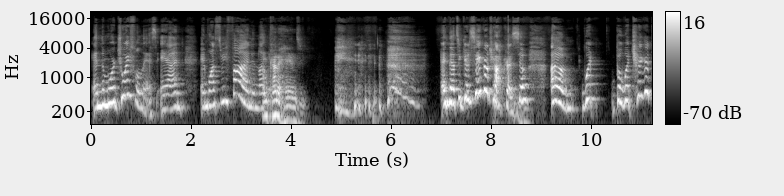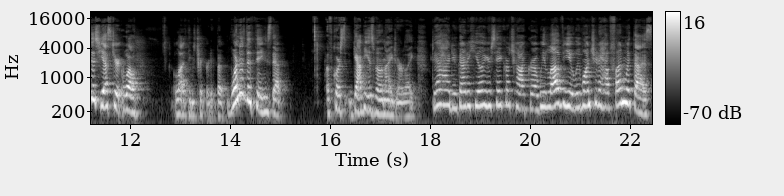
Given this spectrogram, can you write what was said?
and the more joyfulness and and wants to be fun and like I'm kind of handsy. and that's a good sacral chakra. So, um, what, but what triggered this yesterday? Well, a lot of things triggered it, but one of the things that, of course, Gabby Isabel and I are like, Dad, you got to heal your sacral chakra. We love you. We want you to have fun with us.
